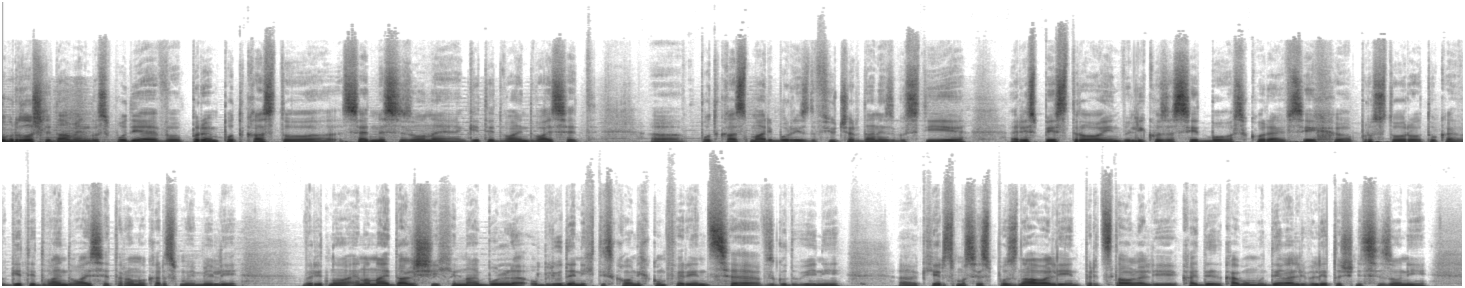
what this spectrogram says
Dobrodošli, dame in gospodje, v prvem podkastu sedme sezone GT2. Uh, podcast Maribor iz The Future danes gosti res pestro in veliko zasedbo skoraj vseh uh, prostorov tukaj v GT2, ravno kar smo imeli, verjetno eno najdaljših in najbolj obljudenih tiskovnih konferenc v zgodovini, kjer smo se spoznavali in predstavljali, kaj, de, kaj bomo delali v letošnji sezoni. Uh,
